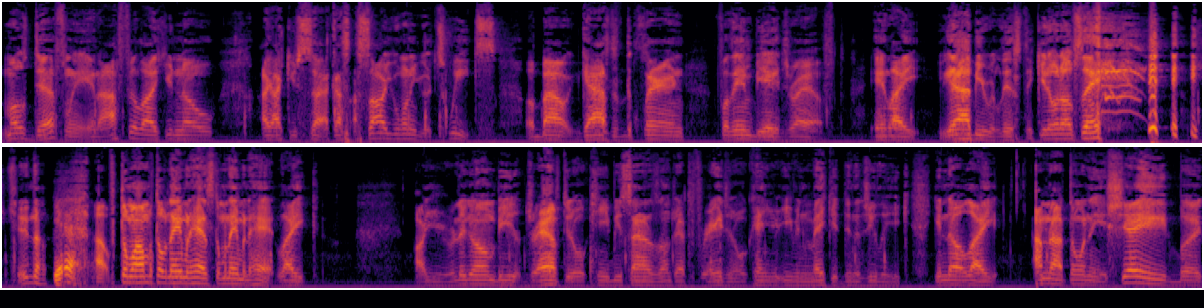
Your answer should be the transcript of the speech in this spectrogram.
Most definitely, and I feel like you know, like you said, I saw you one of your tweets about guys declaring for the NBA draft, and like you gotta be realistic. You know what I'm saying? you know, yeah. Uh, throw, I'm gonna throw name in the hat. Throw name in the hat. Like, are you really gonna be drafted, or can you be signed as an undrafted free agent, or can you even make it in the G League? You know, like I'm not throwing any shade, but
